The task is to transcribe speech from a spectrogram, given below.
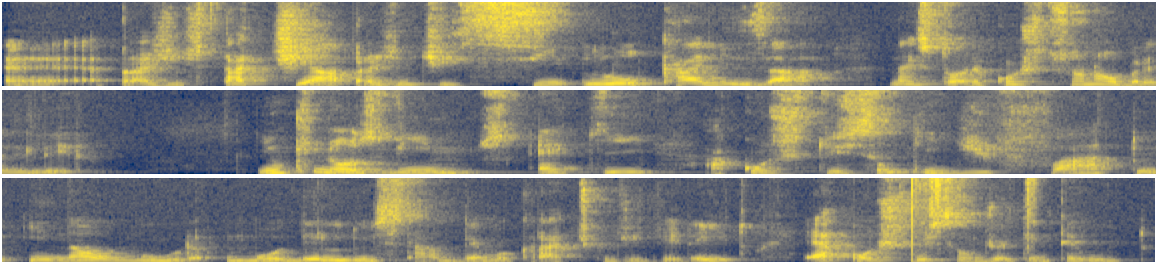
é, para a gente tatear, para a gente se localizar na história constitucional brasileira. E o que nós vimos é que a Constituição que de fato inaugura o modelo do Estado Democrático de Direito é a Constituição de 88.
